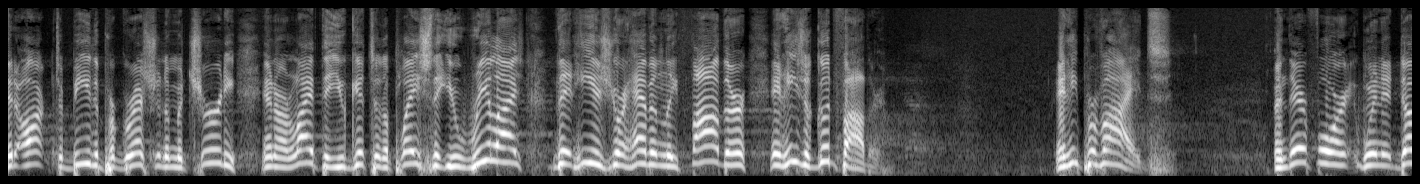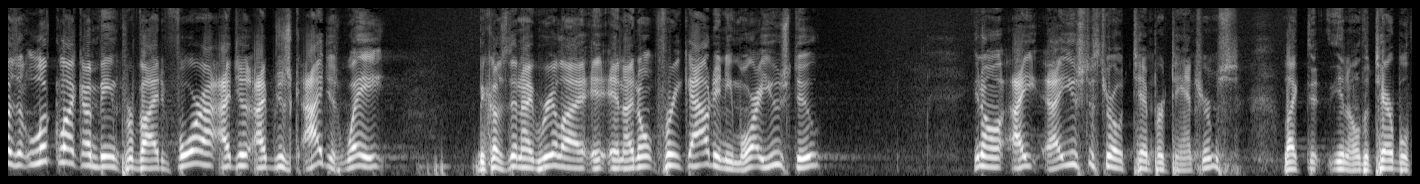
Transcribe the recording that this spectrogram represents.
It ought to be the progression of maturity in our life that you get to the place that you realize that He is your heavenly Father and He's a good Father. And He provides. And therefore, when it doesn't look like I'm being provided for, I, I just, I just, I just wait because then I realize, and I don't freak out anymore. I used to. You know, I, I used to throw temper tantrums, like the, you know, the terrible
